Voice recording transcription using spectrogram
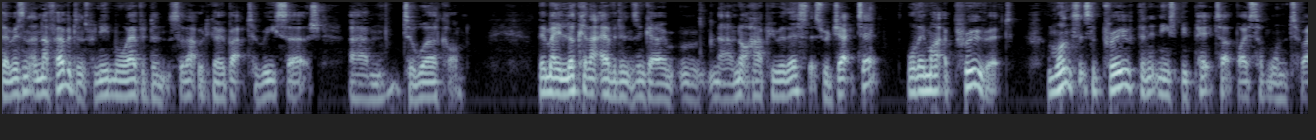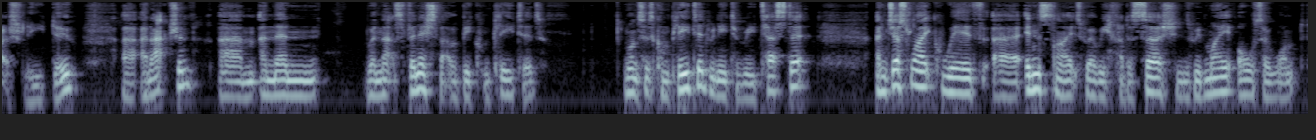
there isn't enough evidence. We need more evidence. So that would go back to research um, to work on. They may look at that evidence and go, mm, no, I'm not happy with this. Let's reject it. Or they might approve it. And once it's approved, then it needs to be picked up by someone to actually do uh, an action. Um, and then when that's finished, that would be completed. Once it's completed, we need to retest it. And just like with uh, insights where we had assertions, we might also want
